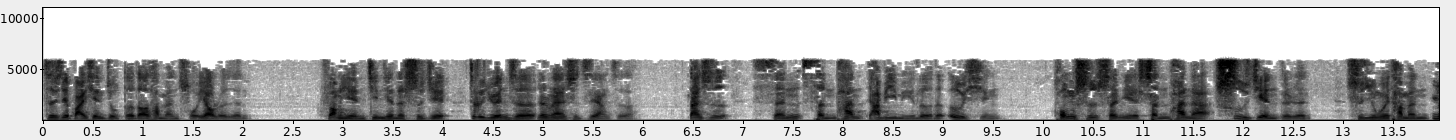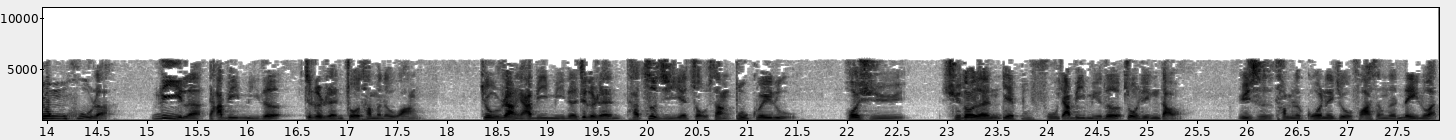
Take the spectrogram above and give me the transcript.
这些百姓就得到他们所要的人。放眼今天的世界，这个原则仍然是这样子，但是。神审判亚比米勒的恶行，同时神也审判了事件的人，是因为他们拥护了、立了亚比米勒这个人做他们的王，就让亚比米勒这个人他自己也走上不归路。或许许多人也不服亚比米勒做领导，于是他们的国内就发生了内乱。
